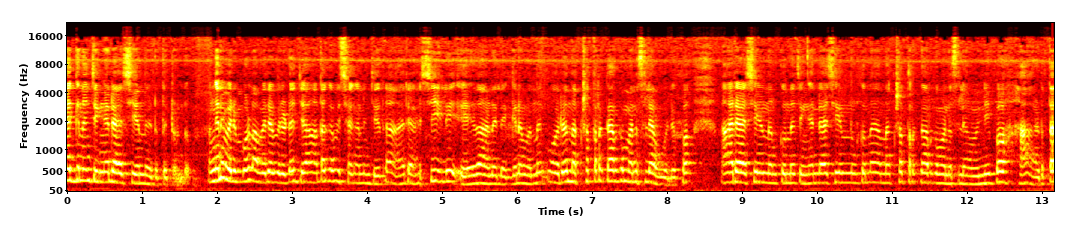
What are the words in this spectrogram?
ലഗ്നം ചിങ്ങൻ രാശി എന്ന് എടുത്തിട്ടുണ്ട്. അങ്ങനെ വരുമ്പോൾ അവരവരുടെ ജാതക വിശകലനം ചെയ്ത് ആ രാശിയിൽ ഏതാണ് ലഗ്നമെന്ന് ഓരോ നക്ഷത്രക്കാർക്ക് മനസ്സിലാവുമല്ലോ. ഇപ്പൊ ആ രാശിയിൽ നിൽക്കുന്ന ചിങ്ങൻ രാശിയിൽ നിൽക്കുന്ന നക്ഷത്രക്കാർക്ക് മനസ്സിലാവും. ഇനിയിപ്പോൾ ആ അടുത്തറിയേണ്ടത്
